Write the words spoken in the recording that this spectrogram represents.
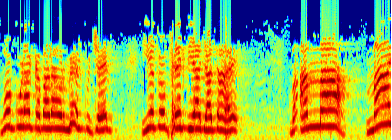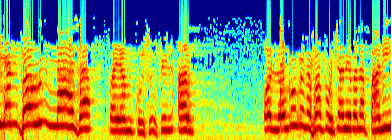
وہ کوڑا کباڑا اور میل کچیل یہ تو پھینک دیا جاتا ہے۔ اما ما پیم کسفل ارد اور لوگوں کو نفع پہنچانے والا پانی،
